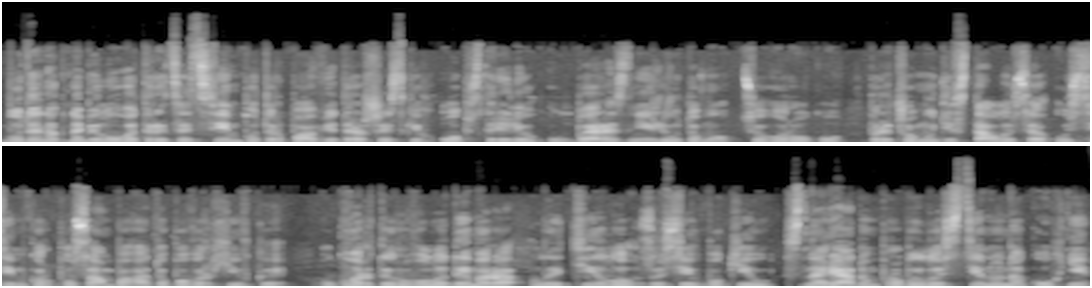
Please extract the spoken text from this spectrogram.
Будинок на Білова 37 потерпав від рашистських обстрілів у березні лютому цього року. Причому дісталося усім корпусам багатоповерхівки. У квартиру Володимира летіло з усіх боків. Снарядом пробило стіну на кухні,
